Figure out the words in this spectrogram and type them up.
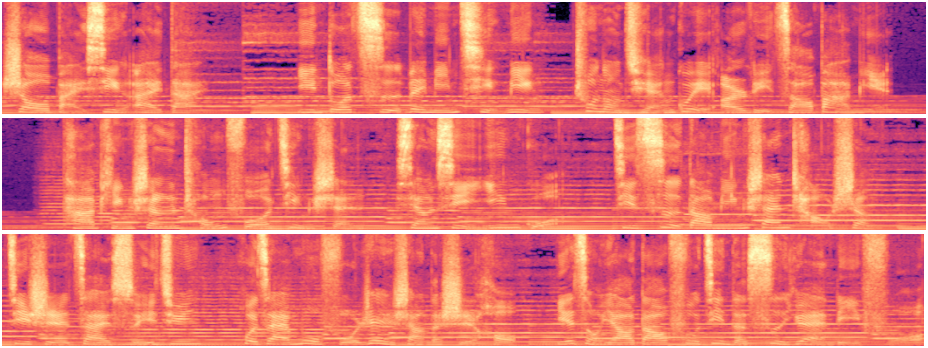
受百姓爱戴。因多次为民请命，触弄权贵而屡遭罢免。他平生崇佛敬神，相信因果。几次到名山朝圣，即使在随军或在幕府任上的时候，也总要到附近的寺院礼佛，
